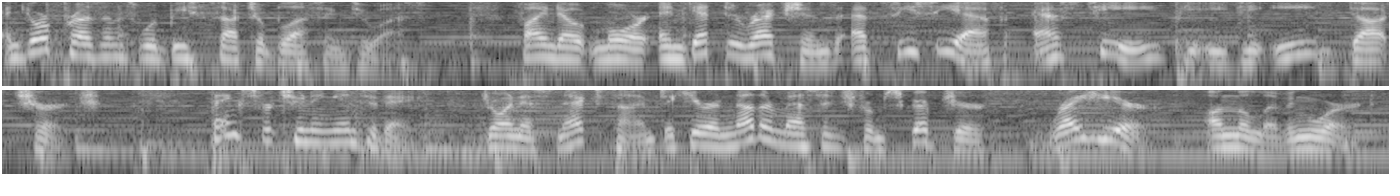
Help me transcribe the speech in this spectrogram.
and your presence would be such a blessing to us. Find out more and get directions at ccfstpete.church. Thanks for tuning in today. Join us next time to hear another message from Scripture right here on the Living Word.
